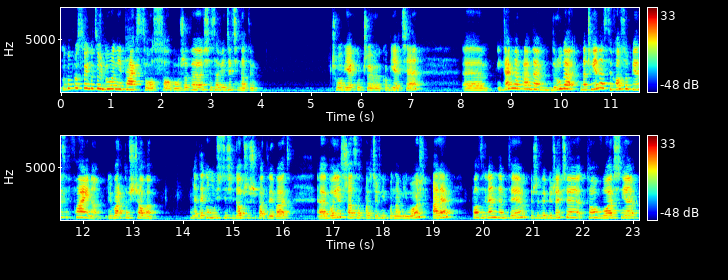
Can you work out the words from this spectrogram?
no po prostu jakby coś było nie tak z tą osobą, że wy się zawiedziecie na tym człowieku czy kobiecie. I tak naprawdę druga, znaczy jedna z tych osób jest fajna i wartościowa. Dlatego musicie się dobrze przypatrywać, e, bo jest szansa w październiku na miłość, ale pod względem tym, że wybierzecie to właśnie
